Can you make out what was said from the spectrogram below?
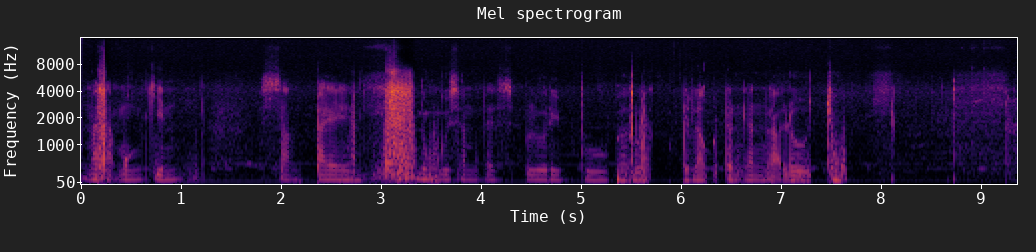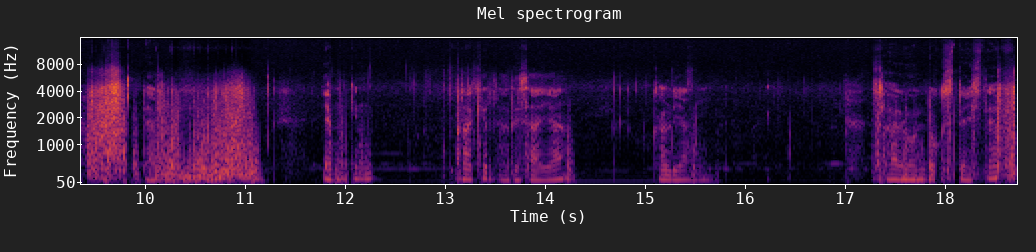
Masa mungkin sampai nunggu sampai 10 ribu baru di lockdown kan nggak lucu. Dan ya mungkin terakhir dari saya kalian selalu untuk stay safe.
